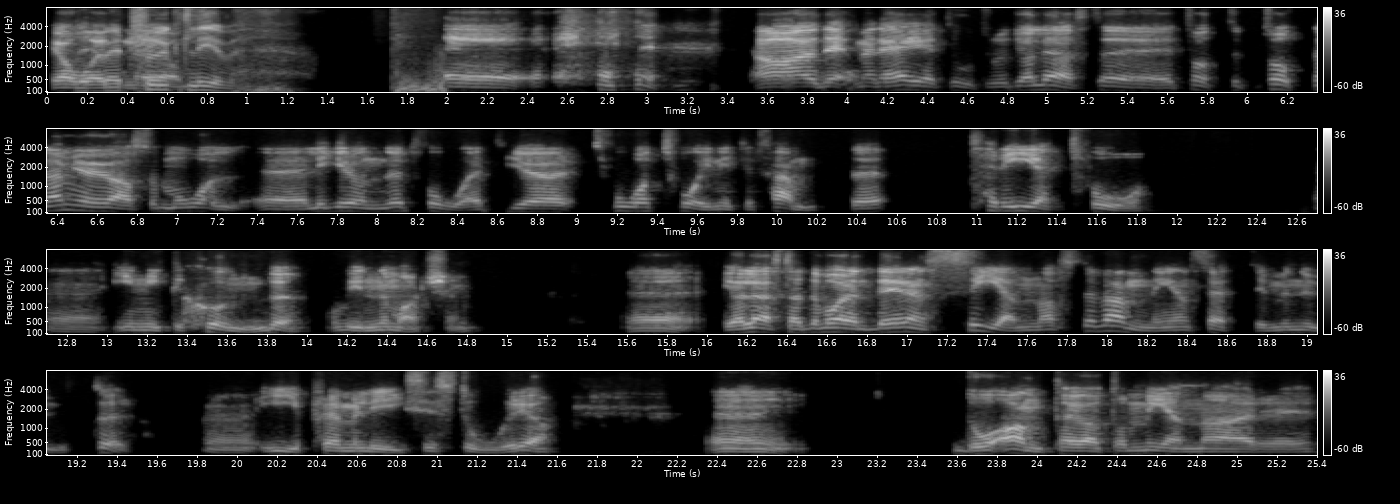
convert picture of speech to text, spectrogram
jag varit med om. Det är ett sjukt liv. Eh, ja, det, men det här är helt otroligt. Jag läste, Tot Tottenham gör ju alltså mål, eh, ligger under 2-1, gör 2-2 i 95, 3-2 eh, i 97 och vinner matchen. Eh, jag läste att det, var en, det är den senaste vändningen sett i minuter eh, i Premier Leagues historia. Eh, då antar jag att de menar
